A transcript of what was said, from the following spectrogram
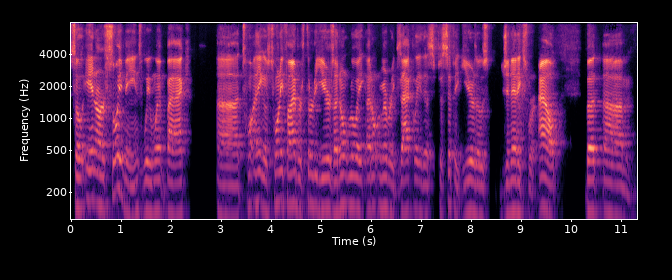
So, in our soybeans, we went back uh, tw- I think it was 25 or 30 years. I don't really, I don't remember exactly the specific year those genetics were out, but um,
